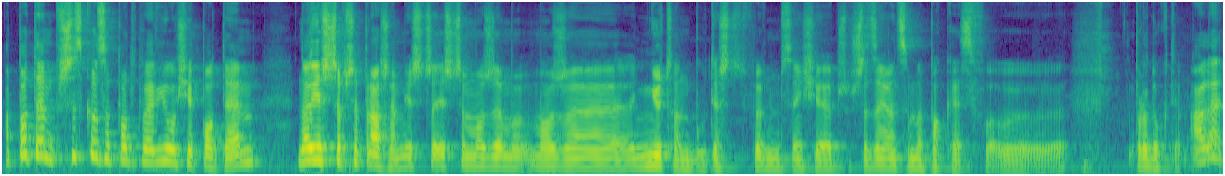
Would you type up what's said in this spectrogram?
A potem wszystko, co pojawiło się potem, no jeszcze przepraszam, jeszcze, jeszcze może, może Newton był też w pewnym sensie poprzedzającym epokę swo- y, produktem, ale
